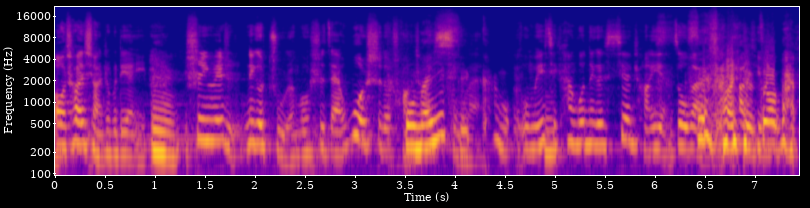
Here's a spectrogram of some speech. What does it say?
哦，我超级喜欢这部电影。嗯，是因为那个主人公是在卧室的床上醒来。看过，我们一起看过那个现场演奏版。现场演奏版，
